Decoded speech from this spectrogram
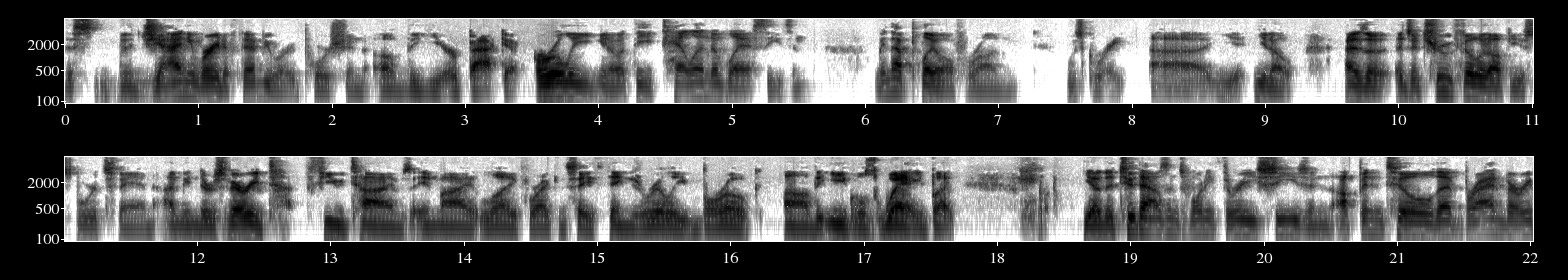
this the January to February portion of the year back at early, you know, at the tail end of last season. I mean, that playoff run was great. Uh, you, you, know, as a as a true Philadelphia sports fan, I mean, there's very t- few times in my life where I can say things really broke uh, the Eagles' way. But you know, the 2023 season up until that Bradberry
